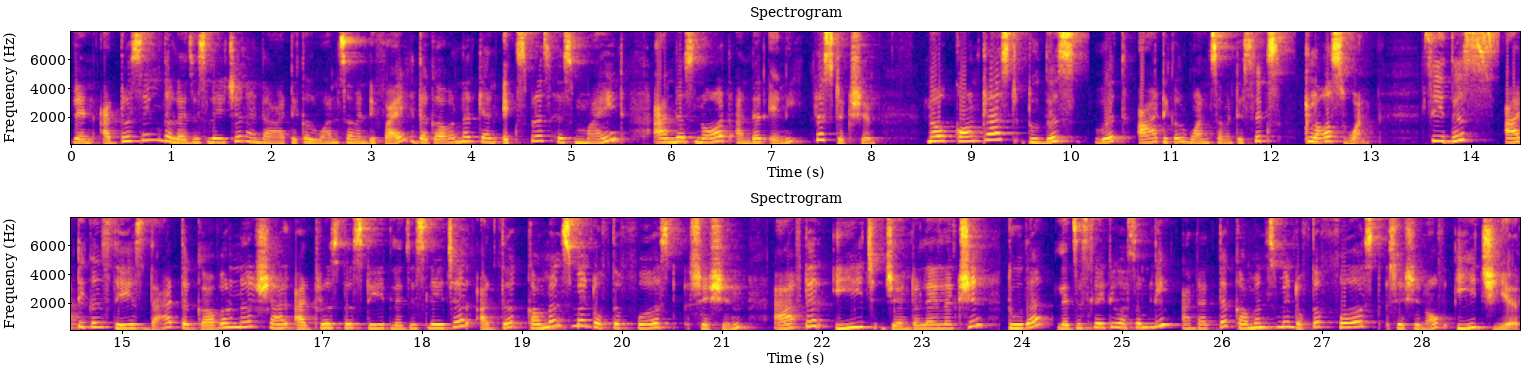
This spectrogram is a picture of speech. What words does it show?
when addressing the legislature under Article 175, the governor can express his mind and is not under any restriction. Now, contrast to this with Article 176, Clause 1. See, this article says that the governor shall address the state legislature at the commencement of the first session after each general election to the legislative assembly and at the commencement of the first session of each year.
